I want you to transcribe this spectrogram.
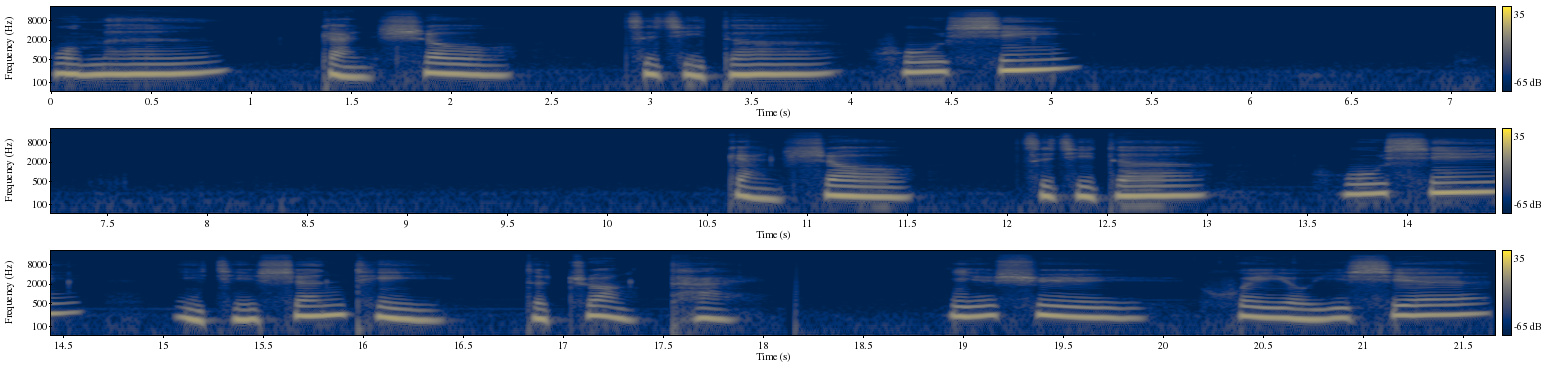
我们感受自己的呼吸。感受自己的呼吸以及身体的状态，也许会有一些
